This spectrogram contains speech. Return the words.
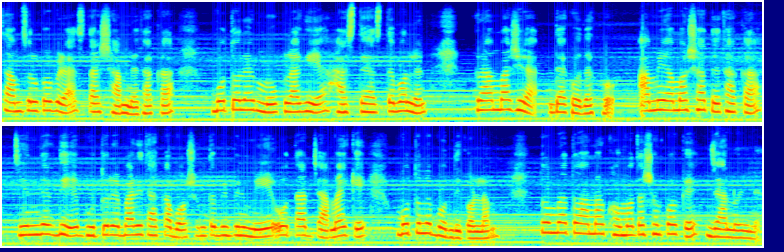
শামসুল কবিরাজ তার সামনে থাকা বোতলের মুখ লাগিয়ে হাসতে হাসতে বললেন গ্রামবাসীরা, দেখো দেখো, আমি আমার সাথে থাকা, জিনদের দিয়ে ভুতুরে বাড়ি থাকা বসন্ত বিপির মেয়ে ও তার জামাইকে বোতলে বন্দি করলাম। তোমরা তো আমার ক্ষমতা সম্পর্কে জানোই না।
